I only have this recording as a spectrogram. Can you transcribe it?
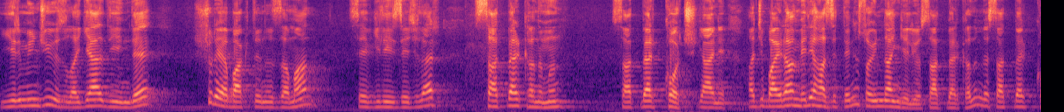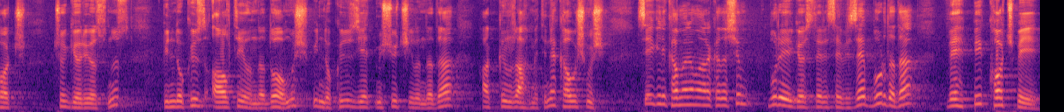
20. yüzyıla geldiğinde şuraya baktığınız zaman sevgili izleyiciler Satberk Hanım'ın Satberk Koç yani Hacı Bayram Veli Hazretleri'nin soyundan geliyor Satberk Hanım ve Satberk Koç'u görüyorsunuz. 1906 yılında doğmuş, 1973 yılında da Hakk'ın rahmetine kavuşmuş. Sevgili kameraman arkadaşım burayı gösterirse bize burada da Vehbi Koç Bey'i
